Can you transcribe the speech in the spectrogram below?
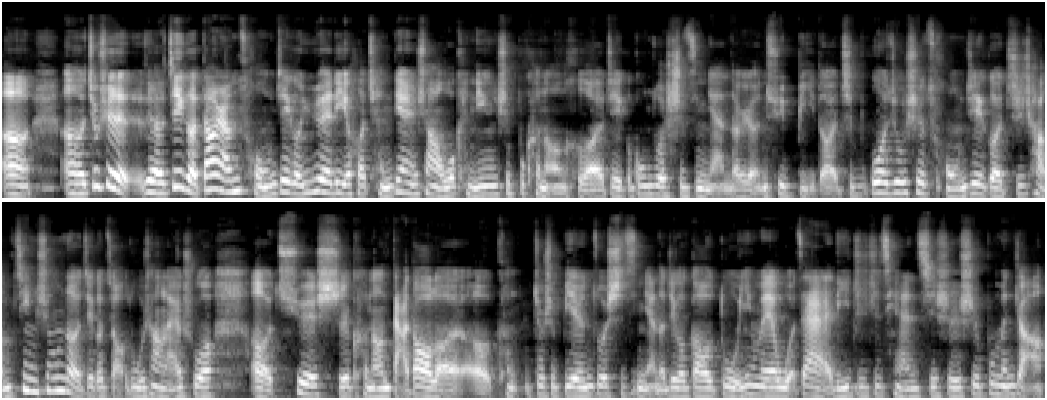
嗯 呃，就是呃这个，当然从这个阅历和沉淀上，我肯定是不可能和这个工作十几年的人去比的，只不过就是从这个职场晋升的这个角度上来说，呃，确实可能达到了呃。就是别人做十几年的这个高度，因为我在离职之前其实是部门长，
